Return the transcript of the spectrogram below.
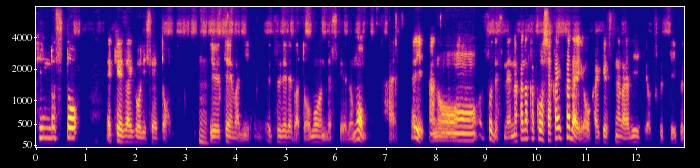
品ロスとえー経済合理性とうんいうテーマに移れればと思うんですけれども、はい。やはり、あのーそうですね、なかなかこう社会課題を解決しながら利益を作っていくっ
